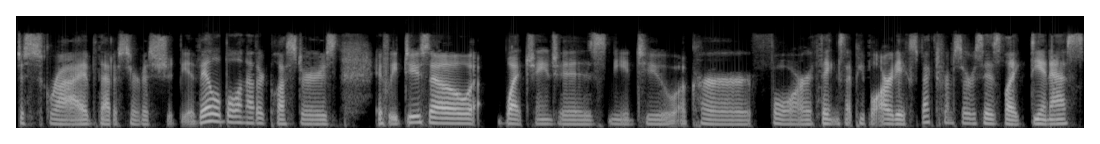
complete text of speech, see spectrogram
describe that a service should be available in other clusters? If we do so, what changes need to occur for things that people already expect from services like DNS?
